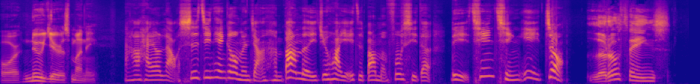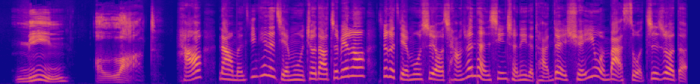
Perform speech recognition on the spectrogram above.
or New Year's money。然后还有老师今天跟我们讲很棒的一句话，也一直帮我们复习的“礼轻情意重”。Little things mean a lot. 好，那我们今天的节目就到这边喽。这个节目是由常春藤新成立的团队学英文吧所制作的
